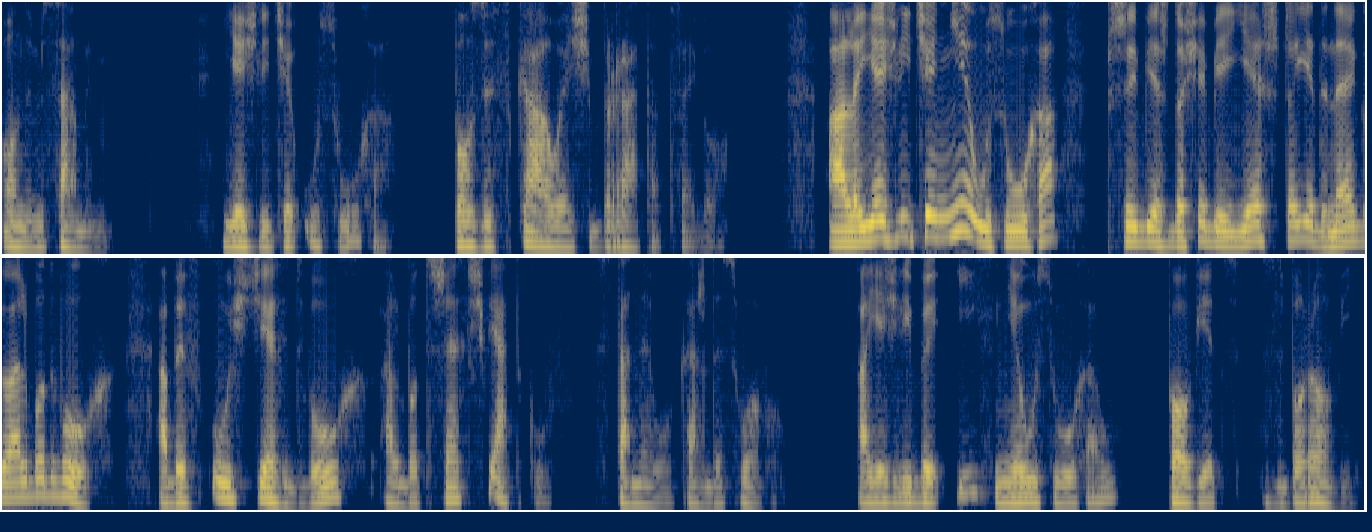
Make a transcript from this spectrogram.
onym samym. Jeśli cię usłucha, pozyskałeś brata twego. Ale jeśli cię nie usłucha, przybierz do siebie jeszcze jednego albo dwóch, aby w uściech dwóch albo trzech świadków stanęło każde słowo. A jeśli by ich nie usłuchał, powiedz zborowi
